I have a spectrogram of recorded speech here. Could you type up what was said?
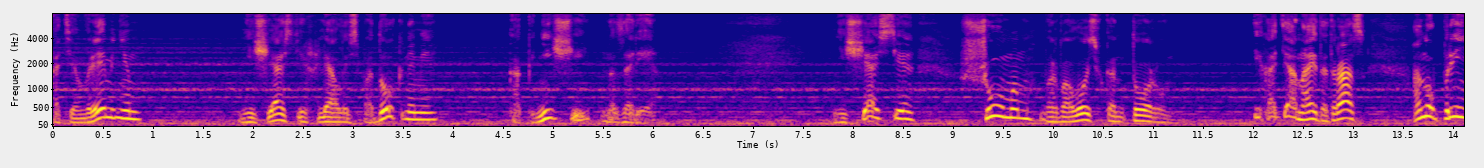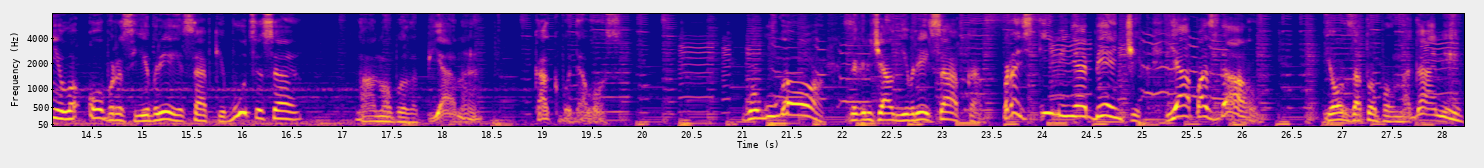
А тем временем несчастье шлялось под окнами, как нищий на заре. Несчастье шумом ворвалось в контору. И хотя на этот раз оно приняло образ еврея Савки Буциса, но оно было пьяно, как водовоз. «Го-го-го!» — закричал еврей Савка. «Прости меня, Бенчик, я опоздал!» И он затопал ногами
